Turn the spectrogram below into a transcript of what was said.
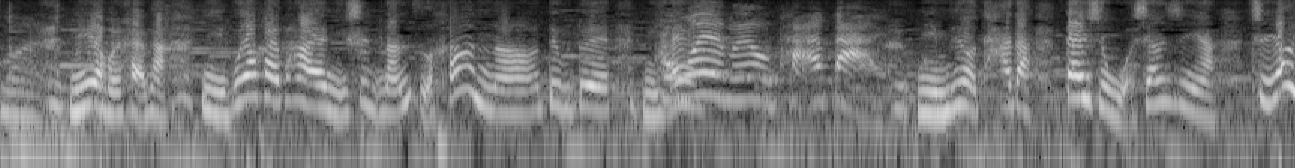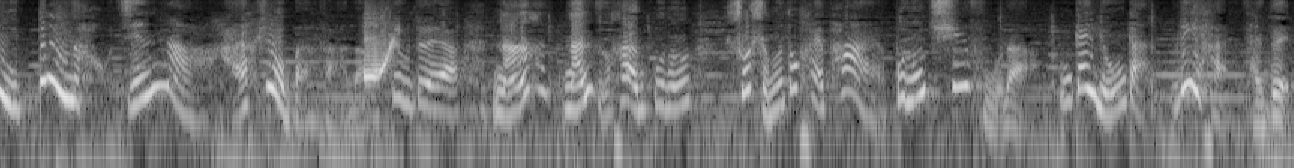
会。你也会害怕。你不要害怕呀，你是男子汉呢，对不对？你还我也没有爬大呀。你没有他大，但是我相信呀，只要你动脑筋呐，还是有办法的，对不对啊？男男子汉不能说什么都害怕呀，不能屈服的，应该勇敢厉害才对。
